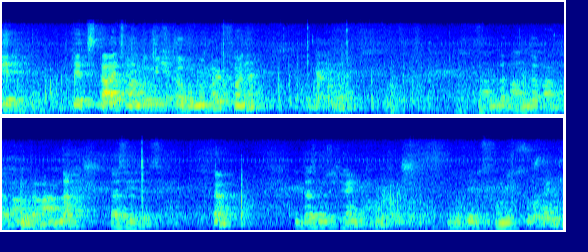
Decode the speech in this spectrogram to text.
ich jetzt da, jetzt wandere mich herum einmal vorne. Wander, wander, wander, wander, wander. Das ist es. Ja? Und das muss ich reinkommen. Und jetzt komme ich so rein.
